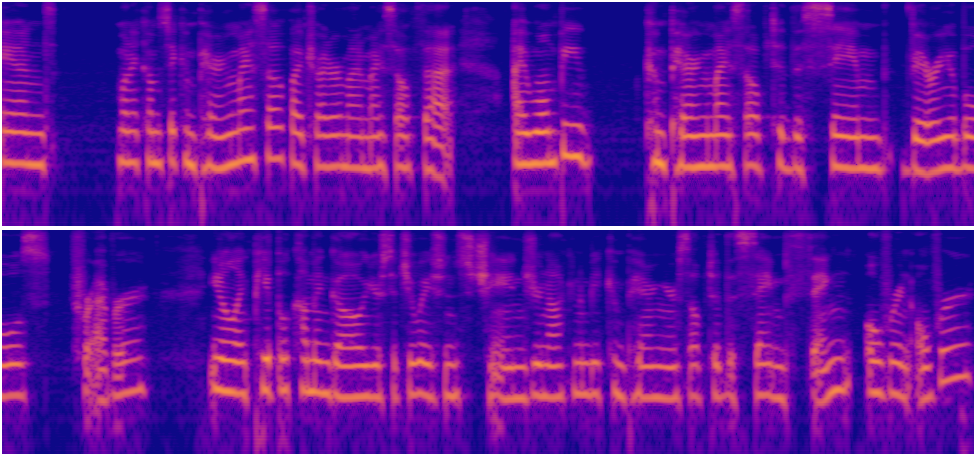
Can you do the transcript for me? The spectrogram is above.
And when it comes to comparing myself, I try to remind myself that I won't be comparing myself to the same variables forever. You know, like, people come and go, your situations change, you're not gonna be comparing yourself to the same thing over and over,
